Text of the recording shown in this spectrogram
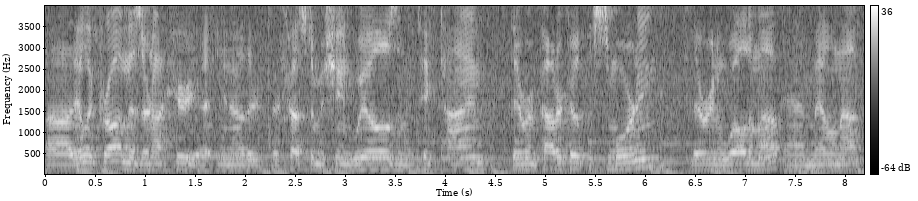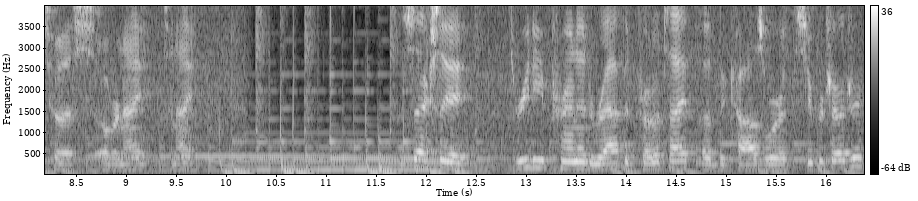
Uh, the only problem is they're not here yet. You know, they're, they're custom machined wheels and they take time. They were in powder coat this morning. They were gonna weld them up and mail them out to us overnight tonight. This is actually 3D printed rapid prototype of the Cosworth supercharger.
